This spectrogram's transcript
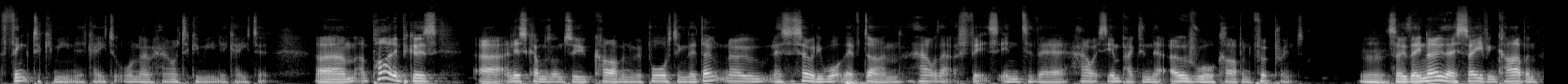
think to communicate it or know how to communicate it. Um, and partly because uh, and this comes on to carbon reporting. They don't know necessarily what they've done, how that fits into their, how it's impacting their overall carbon footprint. Mm. So they know they're saving carbon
